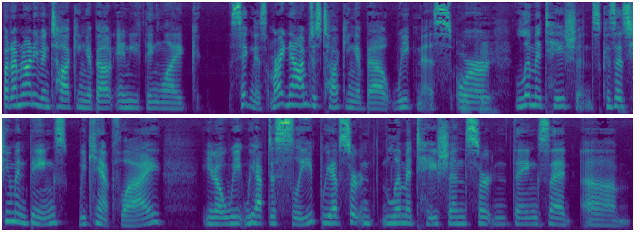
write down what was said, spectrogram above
but I'm not even talking about anything like sickness. Right now, I'm just talking about weakness or Okay. limitations. Because as human beings, we can't fly. You know, we we have to sleep. We have certain limitations, certain things that. Um,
